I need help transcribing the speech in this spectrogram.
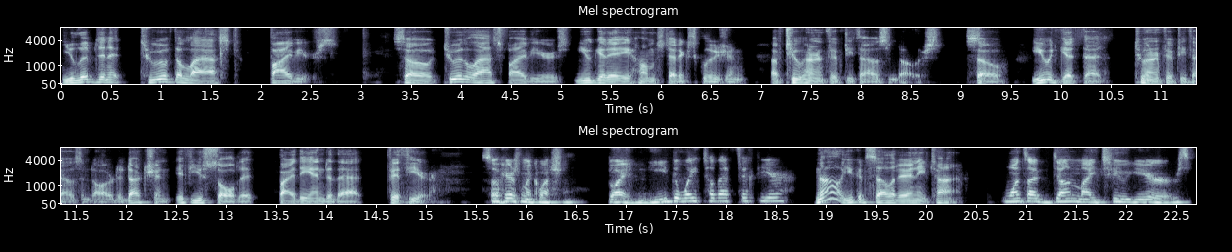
You lived in it two of the last five years. So, two of the last five years, you get a homestead exclusion of $250,000. So, you would get that $250,000 deduction if you sold it by the end of that fifth year. So, here's my question Do I need to wait till that fifth year? No, you could sell it at any time. Once I've done my two years,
